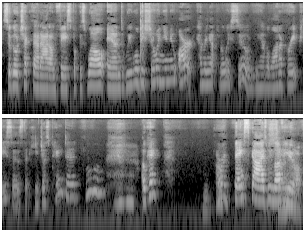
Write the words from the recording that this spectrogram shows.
So go check that out on Facebook as well, and we will be showing you new art coming up really soon. We have a lot of great pieces that he just painted. Woo. Mm-hmm. Okay. All right. Thanks, guys. We love Signing you. off.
